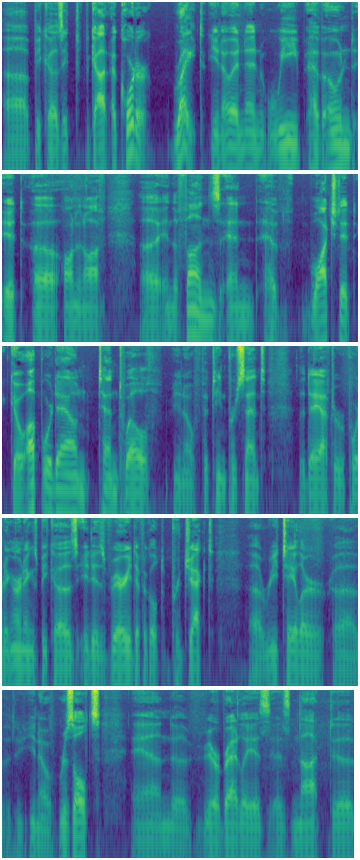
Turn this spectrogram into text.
uh, because it got a quarter right. You know, and and we have owned it uh, on and off uh, in the funds and have watched it go up or down 10, 12, you know, fifteen percent the day after reporting earnings because it is very difficult to project uh, retailer, uh, you know, results. And uh, Vera Bradley has, has not, uh,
